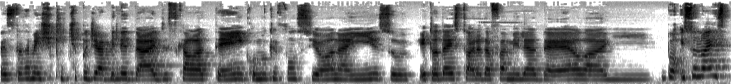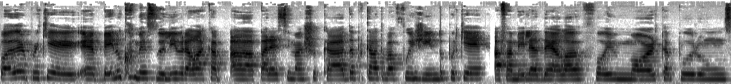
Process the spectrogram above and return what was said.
exatamente que tipo de habilidades que ela tem, como que funciona isso, e toda a história da família dela. E. Bom, isso não é spoiler, porque é bem no começo do livro ela aparece machucada porque ela tava fugindo, porque a família dela foi morta por uns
